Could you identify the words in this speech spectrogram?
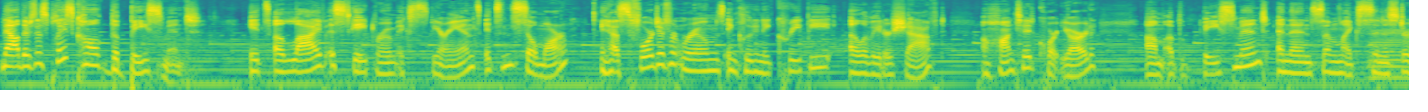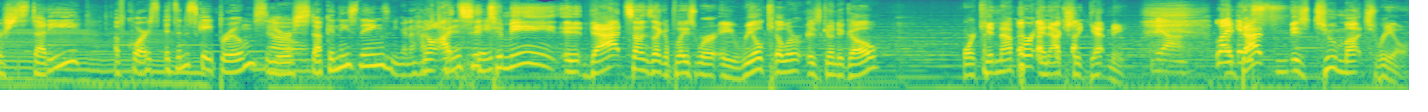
Now, there's this place called The Basement. It's a live escape room experience. It's in Sylmar. It has four different rooms, including a creepy elevator shaft, a haunted courtyard, um, a basement, and then some like sinister study. Of course, it's an escape room, so No. you're stuck in these things, and you're gonna have No, to try I, to to, escape. to me, it, that sounds like a place where a real killer is going to go or kidnap her and actually get me. Yeah. Like, an that es- is too much real.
